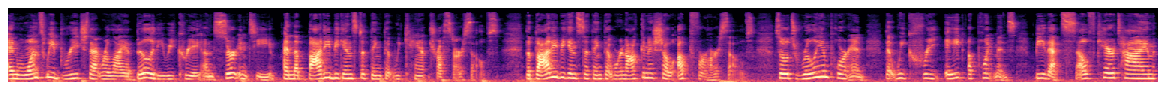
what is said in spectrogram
And once we breach that reliability, we create uncertainty and the body begins to think that we can't trust ourselves. The body begins to think that we're not going to show up for ourselves. So it's really important that we create appointments, be that self-care time.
